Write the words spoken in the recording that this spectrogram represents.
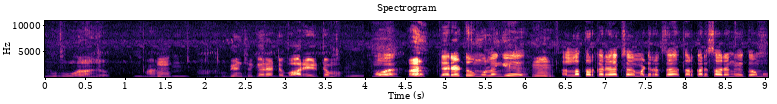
ಹೂ ಹೂ ಅದಂಗ ಬೀನ್ಸ್ ಕ್ಯಾರೆಟ್ ಭಾರಿ ಐಟಮ್ ಮವ ಹಾ? ಕ್ಯಾರೆಟ್ ಮೂಲಂಗಿ ಎಲ್ಲ ತರಕಾರಿ ಹಾಕ್ಸ ಮಾಡಿರಕ್ಸ ತರಕಾರಿ ಸಾರ್ ಹೆಂಗ ಐತೆ ಅಮ್ಮ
